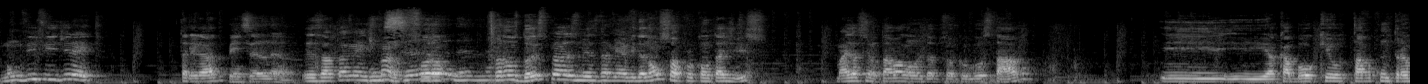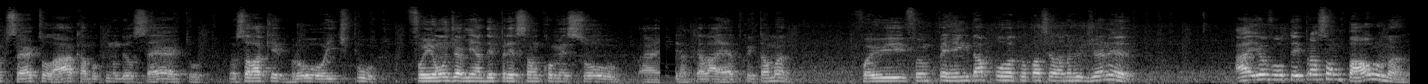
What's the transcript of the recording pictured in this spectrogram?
não vivi direito. Tá ligado? Pensando nela. Exatamente, mano. Pensando Foram, na- foram os dois piores meses da minha vida, não só por conta disso, mas assim, eu tava longe da pessoa que eu gostava. E, e acabou que eu tava com o trampo certo lá, acabou que não deu certo. Meu celular quebrou e, tipo, foi onde a minha depressão começou é, naquela época. Então, mano, foi, foi um perrengue da porra que eu passei lá no Rio de Janeiro. Aí eu voltei pra São Paulo, mano.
